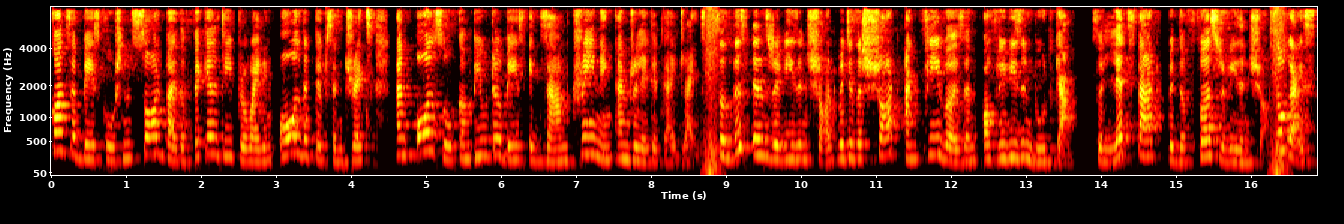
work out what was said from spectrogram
concept-based questions solved by the faculty, providing all the tips and tricks, and also computer-based exam training and related guidelines. So this is Revision Short, which is a short and free version of Revision Bootcamp. So let's start with the first revision short. So guys,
